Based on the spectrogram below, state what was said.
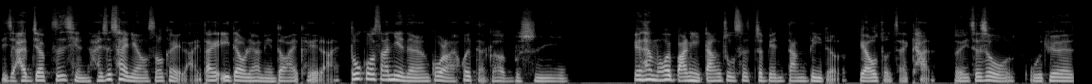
比较还比较之前还是菜鸟的时候可以来，大概一到两年都还可以来。多过三年的人过来会整个很不适应，因为他们会把你当做是这边当地的标准在看。所以这是我我觉得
